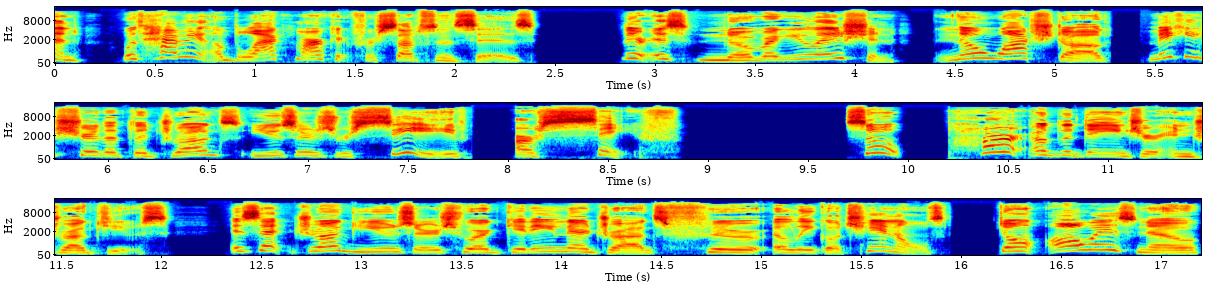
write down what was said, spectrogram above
And with having a black market for substances, there is no regulation, no watchdog making sure that the drugs users receive are safe. So, part of the danger in drug use is that drug users who are getting their drugs through illegal channels don't always know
